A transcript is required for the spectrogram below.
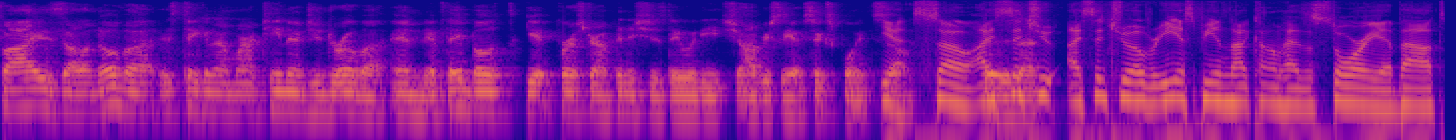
Fayzallanova is taking on Martina Jindrova, and if they both get first round finishes, they would each obviously have six points. So yeah. So I sent that. you I sent you over. ESPN.com has a story about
